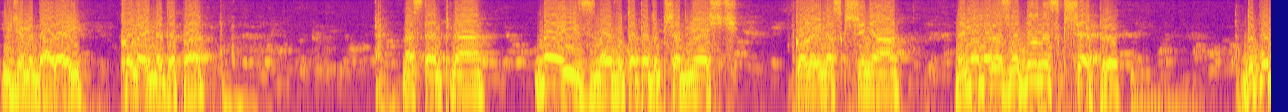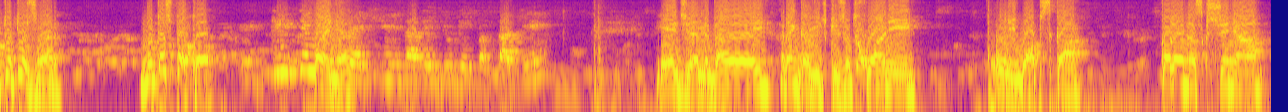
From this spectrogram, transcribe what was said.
Idziemy dalej. Kolejne TP. Następne. No i znowu TP do przedmieść. Kolejna skrzynia. No i mamy rozwodnione skrzepy. Do Portu Tuzner. No to spoko. Kim ty Fajnie. jesteś na tej drugiej postaci? Jedziemy dalej. Rękawiczki z otchłani. Uni łapska. Kolejna skrzynia.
